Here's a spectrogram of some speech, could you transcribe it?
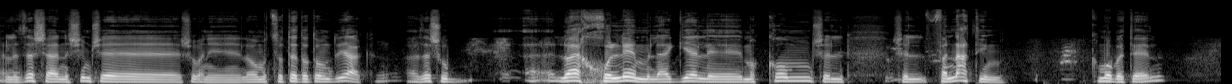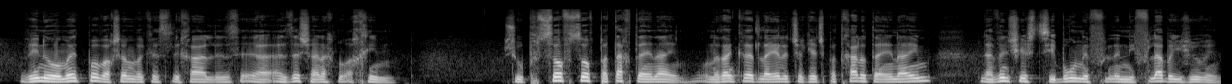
על זה שאנשים ש... שוב, אני לא מצוטט אותו מדויק, על זה שהוא לא היה חולם להגיע למקום של, של פנאטים כמו בית אל, והנה הוא עומד פה ועכשיו מבקש סליחה על זה, על זה שאנחנו אחים. שהוא סוף סוף פתח את העיניים. הוא נתן קרדיט לילד שקד שפתחה לו את העיניים, להבין שיש ציבור נפלא, נפלא ביישובים.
